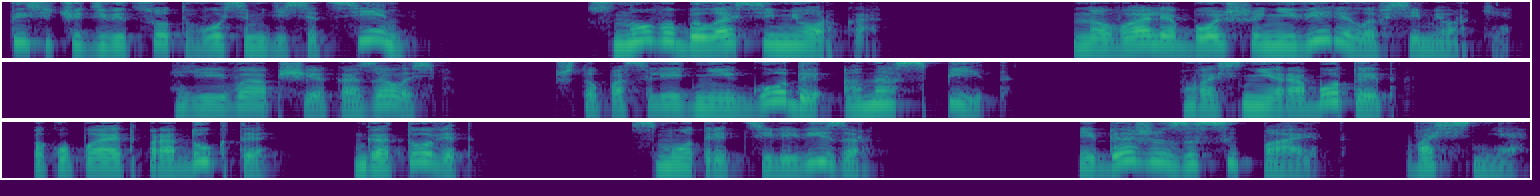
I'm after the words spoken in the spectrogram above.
1987 снова была семерка. Но Валя больше не верила в семерки. Ей вообще казалось, что последние годы она спит. Во сне работает, покупает продукты, готовит, смотрит телевизор и даже засыпает во сне.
